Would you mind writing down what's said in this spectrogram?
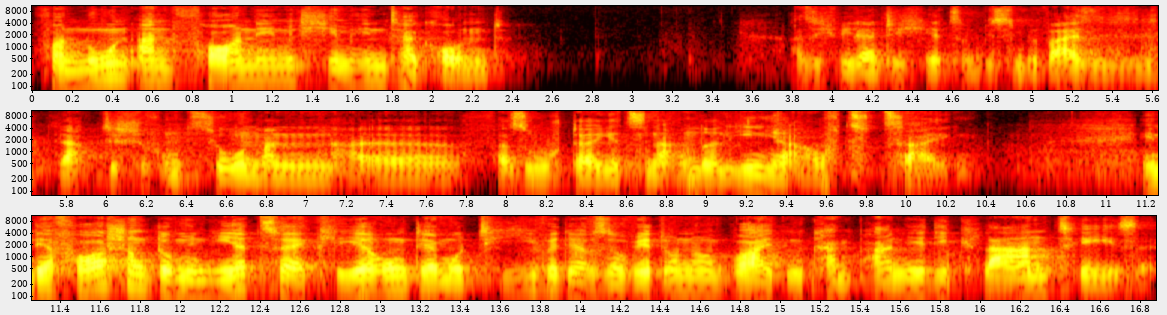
von nun an vornehmlich im Hintergrund. Also ich will natürlich jetzt ein bisschen beweisen, diese didaktische Funktion, man äh, versucht da jetzt eine andere Linie aufzuzeigen. In der Forschung dominiert zur Erklärung der Motive der sowjetunionweiten Kampagne die Clan-These.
